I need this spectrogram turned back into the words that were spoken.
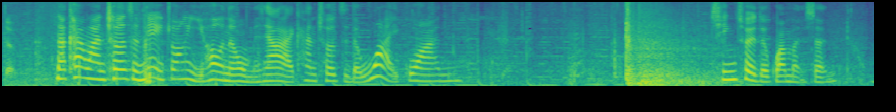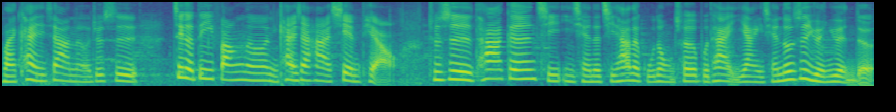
的。那看完车子内装以后呢，我们现在来看车子的外观。清脆的关门声，我们来看一下呢，就是这个地方呢，你看一下它的线条，就是它跟其以前的其他的古董车不太一样，以前都是圆圆的。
